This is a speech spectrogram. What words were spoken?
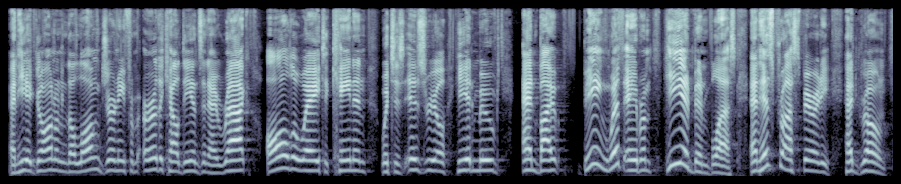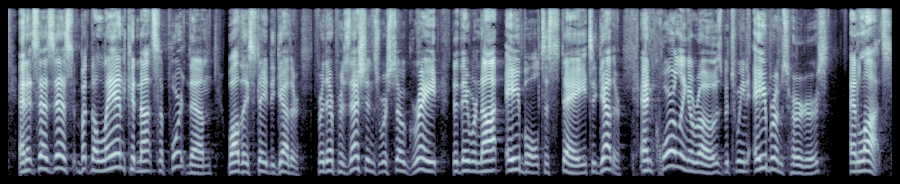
and he had gone on the long journey from Ur the Chaldeans in Iraq all the way to Canaan, which is Israel. He had moved, and by being with Abram, he had been blessed, and his prosperity had grown. And it says this But the land could not support them while they stayed together, for their possessions were so great that they were not able to stay together. And quarreling arose between Abram's herders and Lot's.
